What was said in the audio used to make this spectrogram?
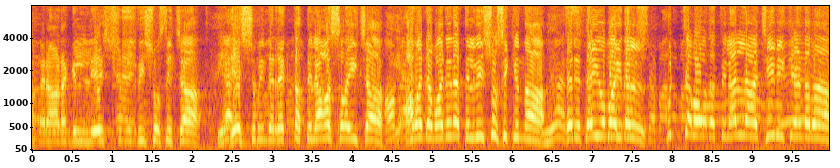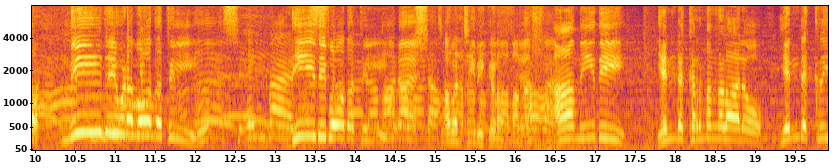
അങ്ങനാണെങ്കിൽ യേശുവിൽ വിശ്വസിച്ച. യേശുവിന്റെ രക്തത്തിൽ ആശ്രയിച്ച. അവന്റെ വചനത്തിൽ വിശ്വസിക്കുന്ന ഒരു ദൈവ പൈതൽ കുറ്റബോധത്തിലല്ല ജീവിക്കേണ്ടത്. നീതിയുടെ ബോധത്തിൽ നീതി ബോധത്തിൽ നീതിബോധത്തിൽ അവൻ ജീവിക്കണം. ആ നീതി എന്റെ കർമ്മങ്ങളാലോ എന്റെ ക്രിയ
